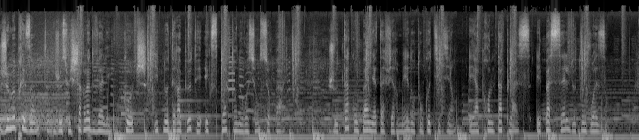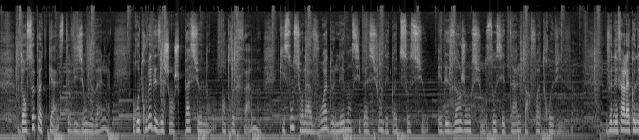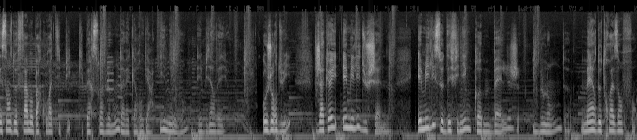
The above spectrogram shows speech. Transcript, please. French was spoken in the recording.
Je me présente, je suis Charlotte Vallée, coach, hypnothérapeute et experte en neurosciences sur Paris. Je t'accompagne à t'affirmer dans ton quotidien et à prendre ta place et pas celle de ton voisin. Dans ce podcast Vision Nouvelle, retrouvez des échanges passionnants entre femmes qui sont sur la voie de l'émancipation des codes sociaux et des injonctions sociétales parfois trop vives. Venez faire la connaissance de femmes au parcours atypique qui perçoivent le monde avec un regard innovant et bienveillant. Aujourd'hui, j'accueille Émilie Duchesne. Émilie se définit comme belge, blonde, mère de trois enfants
